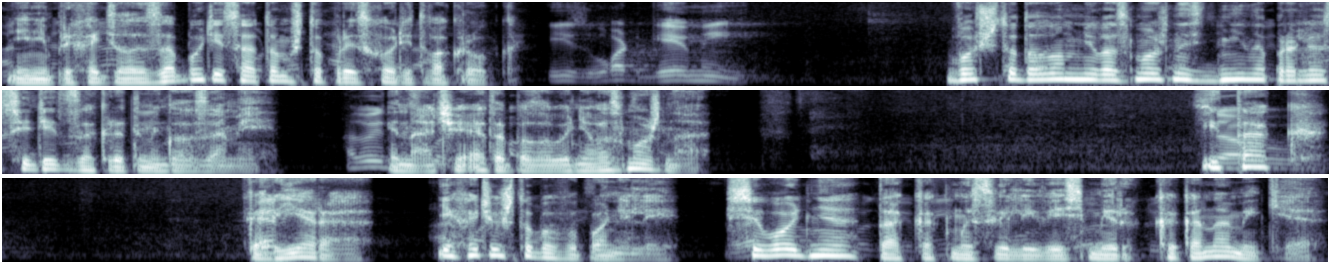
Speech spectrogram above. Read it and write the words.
мне не приходилось заботиться о том, что происходит вокруг. Вот что дало мне возможность дни напролет сидеть с закрытыми глазами. Иначе это было бы невозможно. Итак, карьера. Я хочу, чтобы вы поняли. Сегодня, так как мы свели весь мир к экономике,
